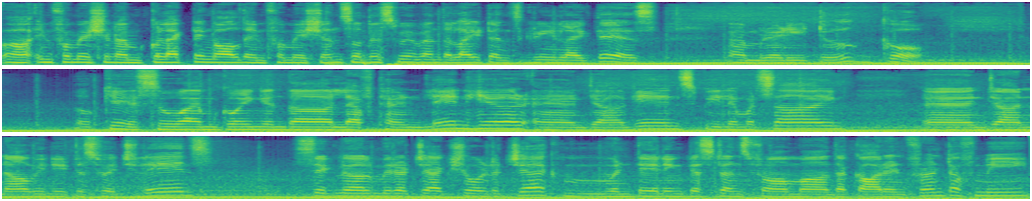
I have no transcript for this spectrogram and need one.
uh, information. I'm collecting all the information. So this way when the light turns green like this i'm ready to go. Okay so i'm going in the left hand lane here and uh, again speed limit sign. And uh, now we need to switch lanes. Signal mirror check shoulder check maintaining distance from uh, the car in front of me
